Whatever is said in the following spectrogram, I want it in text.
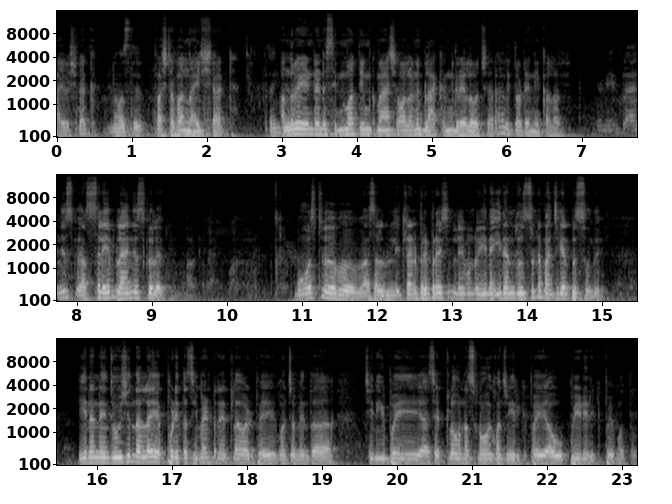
హాయ్ విశ్వక్ నమస్తే first of all nice shirt అందరూ ఏంటంటే సినిమా థీమ్కి మ్యాచ్ అవ్వాలని బ్లాక్ అండ్ గ్రేలో వచ్చారా వితౌట్ ఎనీ కలర్ ప్లాన్ చేసుకో అస్సలు ఏం ప్లాన్ చేసుకోలేదు. మోస్ట్ అసలు ఇట్లాంటి ప్రిపరేషన్ లేముండు ఈయన ఈయనను చూస్తుంటే మంచిగా అనిపిస్తుంది. ఈయన నేను చూసిందల్లా ఎప్పుడు ఇంత సిమెంట్ ఎట్లా పడిపోయి కొంచెం ఇంత చినిగిపోయి ఆ సెట్లో ఉన్న స్నో కొంచెం ఇరికిపోయి ఆ ఉప్పీడి ఇరికిపోయి మొత్తం.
